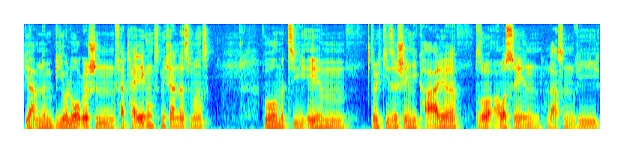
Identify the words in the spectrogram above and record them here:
die haben einen biologischen Verteidigungsmechanismus, womit sie eben durch diese Chemikalie so aussehen lassen wie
